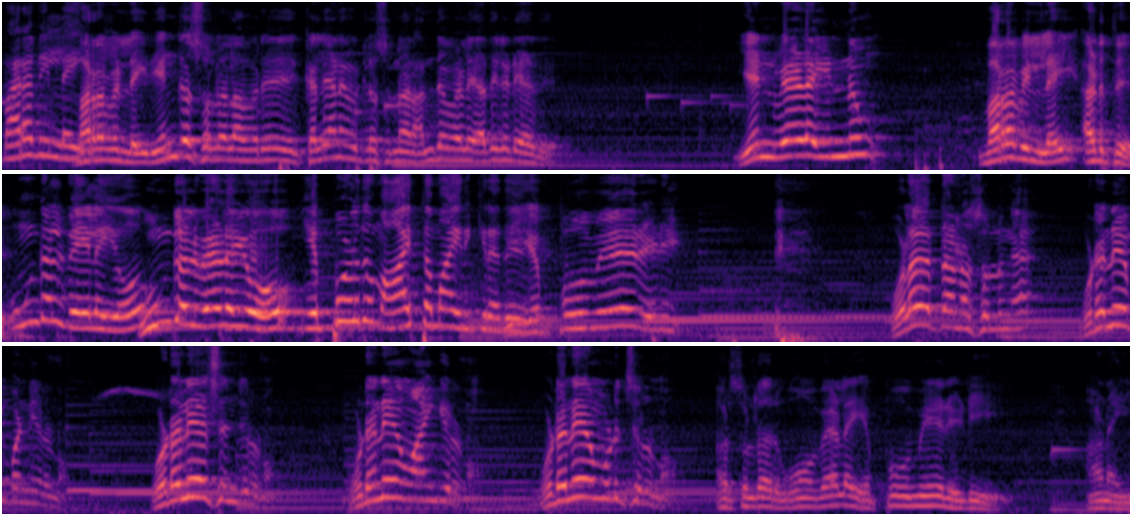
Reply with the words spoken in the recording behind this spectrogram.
வரவில்லை. வரவில்லை. இது எங்க சொல்லல அவரு? கல்யாண வீட்டில் சொன்னார் அந்த வேலை அது கிடையாது. என் வேலை இன்னும் வரவில்லை. அடுத்து உங்கள் வேலையோ? உங்கள் வேலையோ? எப்பொழுதும் ஆயத்தமா இருக்கிறது. எப்பவுமே ரெடி உலகத்தான சொல்லுங்க. உடனே பண்ணிடணும் உடனே செஞ்சிடணும் உடனே வாங்கிடணும் உடனே முடிச்சிடணும் அவர் சொல்கிறார் உன் வேலை எப்போவுமே ரெடி ஆனால்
